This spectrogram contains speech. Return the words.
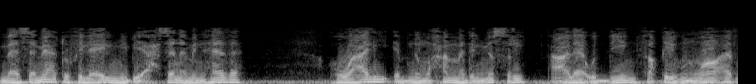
ما سمعت في العلم بأحسن من هذا هو علي بن محمد المصري علاء الدين فقيه واعظ.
